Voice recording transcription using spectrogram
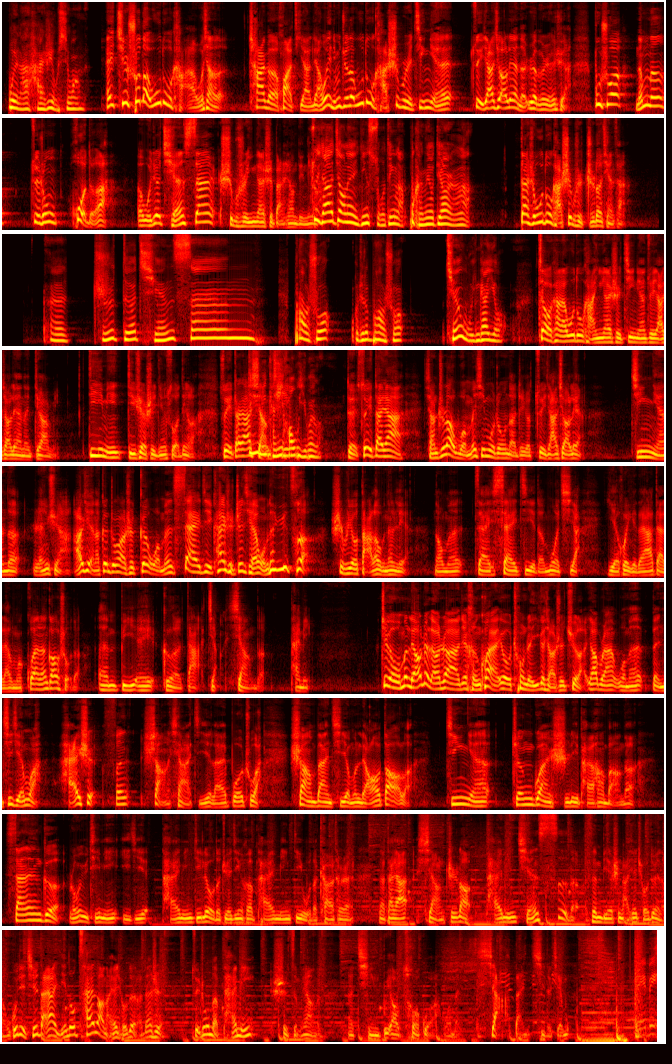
未来还是有希望的。哎，其实说到乌杜卡，我想插个话题啊，两位，你们觉得乌杜卡是不是今年最佳教练的热门人选？不说能不能最终获得啊，呃，我觉得前三是不是应该是板上钉钉？最佳教练已经锁定了，不可能有第二人了。但是乌杜卡是不是值得前三？呃，值得前三不好说，我觉得不好说。前五应该有。在我看来，乌杜卡应该是今年最佳教练的第二名。第一名的确是已经锁定了，所以大家想肯定毫无疑问了。对，所以大家想知道我们心目中的这个最佳教练今年的人选啊，而且呢，更重要是跟我们赛季开始之前我们的预测是不是又打了我们的脸？那我们在赛季的末期啊，也会给大家带来我们灌篮高手的 NBA 各大奖项的排名。这个我们聊着聊着啊，就很快又冲着一个小时去了，要不然我们本期节目啊。还是分上下集来播出啊。上半期我们聊到了今年争冠实力排行榜的三个荣誉提名，以及排名第六的掘金和排名第五的凯尔特人。那大家想知道排名前四的分别是哪些球队呢？我估计其实大家已经都猜到哪些球队了，但是最终的排名是怎么样的？那请不要错过啊我们下半期的节目。Baby,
